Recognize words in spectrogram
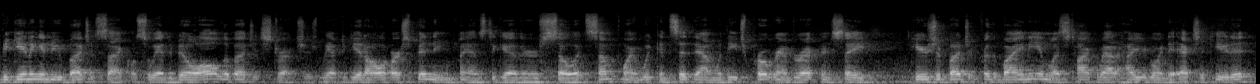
beginning a new budget cycle. So we had to build all the budget structures. We have to get all of our spending plans together. So at some point we can sit down with each program director and say, here's your budget for the biennium. Let's talk about how you're going to execute it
